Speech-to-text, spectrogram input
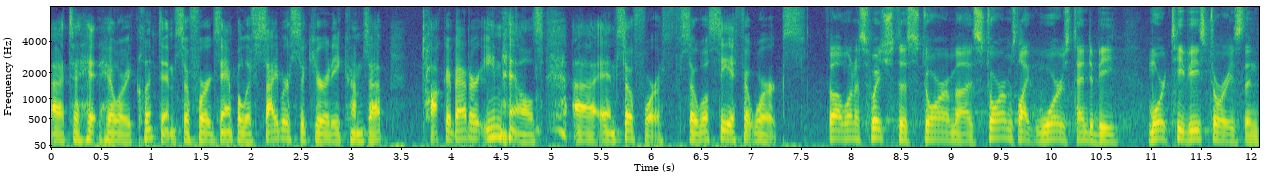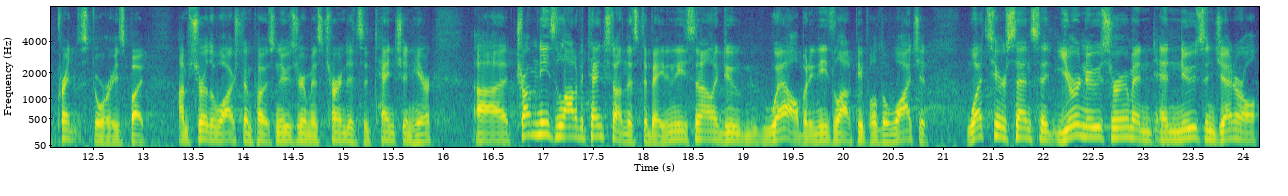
uh, to hit Hillary Clinton. So, for example, if cybersecurity comes up, talk about her emails uh, and so forth. So we'll see if it works. Phil, I want to switch to storm. Uh, storms like wars tend to be more TV stories than print stories, but I'm sure the Washington Post newsroom has turned its attention here. Uh, Trump needs a lot of attention on this debate. He needs to not only do well, but he needs a lot of people to watch it. What's your sense that your newsroom and, and news in general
